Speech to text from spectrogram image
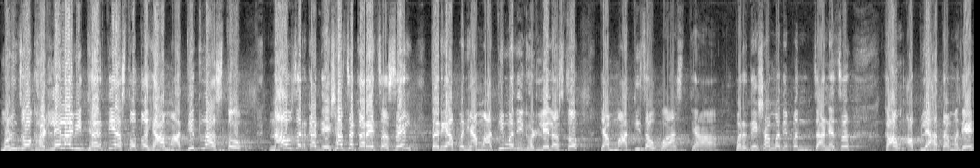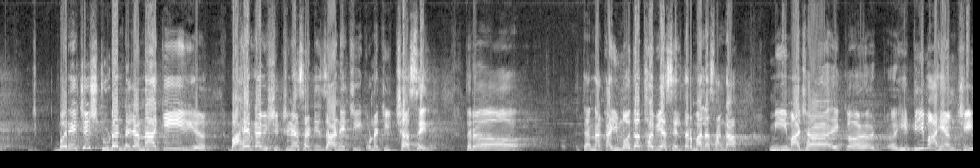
म्हणून जो घडलेला विद्यार्थी असतो तो ह्या मातीतला असतो. नाव जर का देशाचं करायचं असेल तरी आपण ह्या मातीमध्ये घडलेला असतो. त्या मातीचा वास त्या परदेशामध्ये पण जाण्याचं काम आपल्या हातामध्ये. बरेचसे स्टुडंट ज्यांना की बाहेरगावी शिक्षणासाठी जाण्याची कोणाची इच्छा असेल तर त्यांना काही मदत हवी असेल तर मला सांगा. मी माझ्या एक ही टीम आहे आमची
